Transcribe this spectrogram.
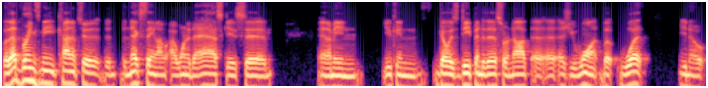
but that brings me kind of to the the next thing I, I wanted to ask is, uh, and I mean you can go as deep into this or not uh, as you want. But what you know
